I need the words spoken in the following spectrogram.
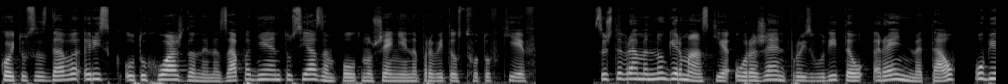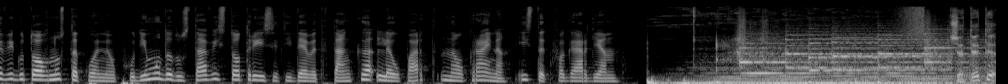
който създава риск от охлаждане на западния ентусиазъм по отношение на правителството в Киев. Същевременно германския уражен производител Рейн Метал обяви готовност, ако е необходимо, да достави 139 танка Леопард на Украина, изтъква Гардиан. Четете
